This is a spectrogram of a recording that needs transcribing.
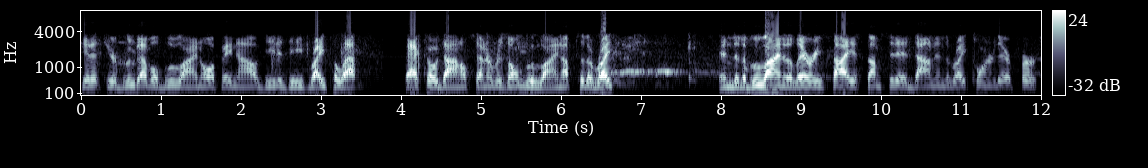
get it to your Blue Devil blue line. off OFA now, D to D, right to left. Back to O'Donnell, center of his own blue line, up to the right into the blue line of the Larry. Saya stumps it in down in the right corner there first.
